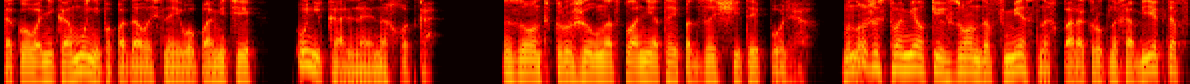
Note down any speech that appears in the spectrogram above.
Такого никому не попадалось на его памяти. Уникальная находка. Зонд кружил над планетой под защитой поля. Множество мелких зондов местных, пара крупных объектов,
